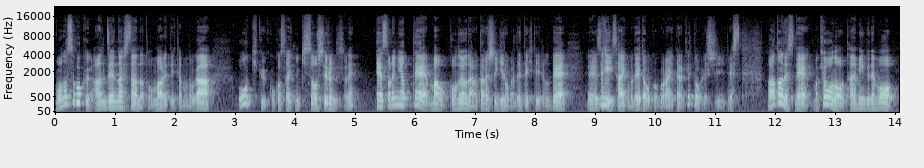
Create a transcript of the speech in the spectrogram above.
ものすごく安全な資産だと思われていたものが大きくここ最近既存してるんですよね。でそれによって、まあ、このような新しい議論が出てきているので、えーぜひ最後までご覧いただけると嬉しいです。まあ、あとはですね、まあ、今日のタイミングでも、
